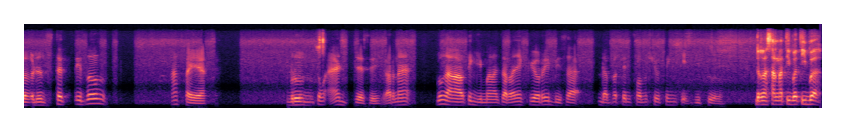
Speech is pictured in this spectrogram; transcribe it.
Golden State itu apa ya beruntung aja sih. Karena gue nggak ngerti gimana caranya Curry bisa dapetin form shooting kayak gitu loh. dengan sangat tiba-tiba.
